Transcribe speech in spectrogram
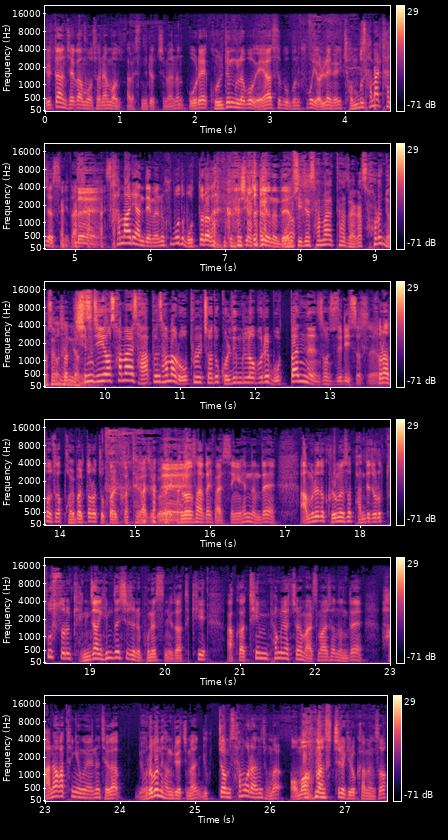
일단 제가 뭐 전에 한번 말씀드렸지만은 올해 골든글러브 외야수 부분 후보 14명이 전부 3할 타자였습니다. 네. 3할이 안 되면 후보도 못 들어가는 그런 실정이었는데요. 올 시즌 3할 타자가 36명. 여섯 명. 심지어 3할 4푼, 3할 5푼을 쳐도 골든글러브를 못 받는 선수들이 있었어요. 소나 선수가 벌벌 떨어 족발할 것 같아가지고 네. 네, 그런 상황까지 발생이 했는데 아무래도 그러면서 반대적으로 투수들은 굉장히 힘든 시즌을 보냈 습니다. 특히 아까 팀 평균자처럼 말씀하셨는데 한화 같은 경우에는 제가 여러 번 강조했지만 6.35라는 정말 어마어마한 수치를 기록하면서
